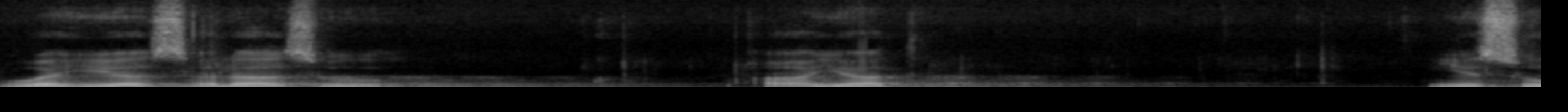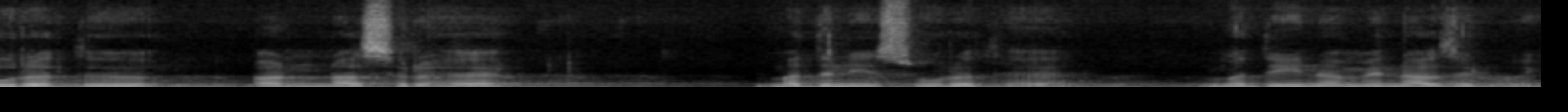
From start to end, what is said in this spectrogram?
وہی ثلاث آیات۔ یہ صورت النصر ہے، مدنی صورت ہے، مدینہ میں نازل ہوئی۔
